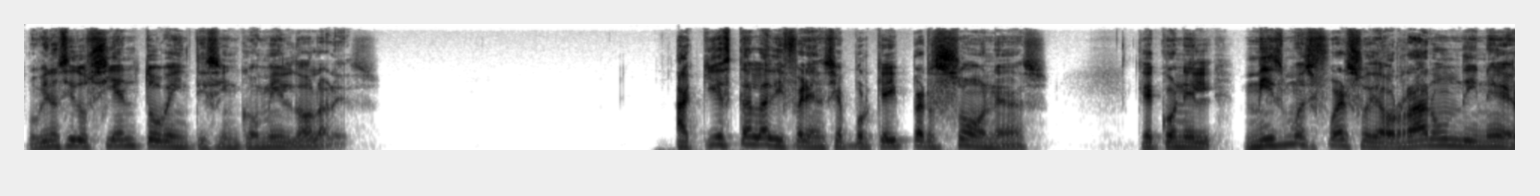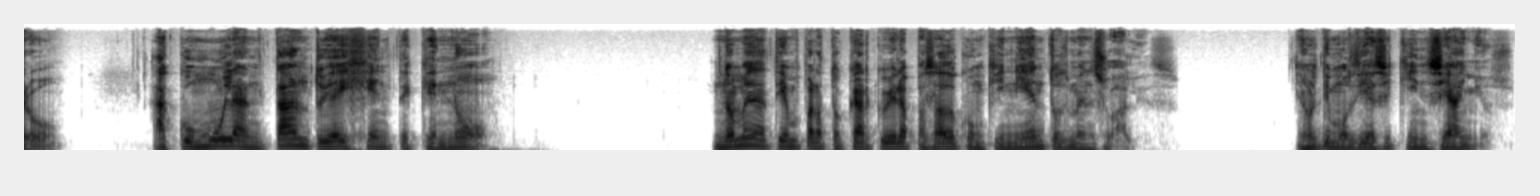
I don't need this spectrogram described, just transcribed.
hubieran sido 125 mil dólares. Aquí está la diferencia porque hay personas que con el mismo esfuerzo de ahorrar un dinero acumulan tanto y hay gente que no. No me da tiempo para tocar qué hubiera pasado con 500 mensuales en los últimos 10 y 15 años.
